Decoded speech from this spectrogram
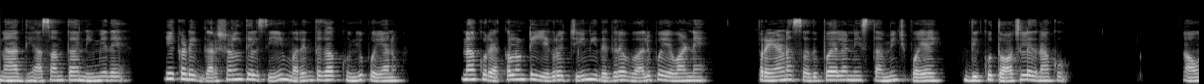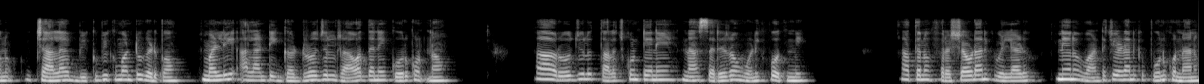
నా ధ్యాసంతా నీ మీదే. ఇక్కడి ఘర్షణలు తెలిసి మరింతగా కుంగిపోయాను. నాకు రెక్కలుంటే ఎగురొచ్చి నీ దగ్గర వాలిపోయేవాణ్ణే. ప్రయాణ సదుపాయాలన్నీ స్తంభించిపోయాయి. దిక్కు తోచలేదు నాకు. అవును చాలా బిక్కుబిక్కుమంటూ గడిపాం. మళ్ళీ అలాంటి గడ్డు రోజులు రావద్దనే కోరుకుంటున్నాం. ఆ రోజులు తలచుకుంటేనే నా శరీరం వణికిపోతుంది. అతను ఫ్రెష్ అవడానికి వెళ్ళాడు. నేను వంట చేయడానికి పూనుకున్నాను.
